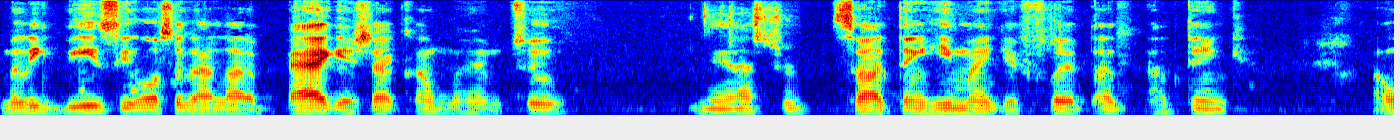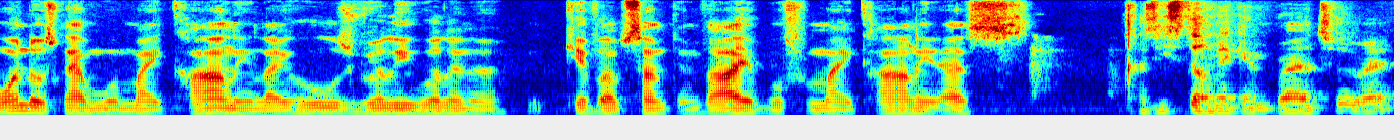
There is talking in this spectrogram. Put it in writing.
Malik Beasley also got a lot of baggage that come with him too. Yeah, that's true. So I think he might get flipped. I, I think. I wonder what's gonna with Mike Conley. Like, who's really willing to give up something valuable for Mike Conley? That's Cause he's still making bread too, right?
